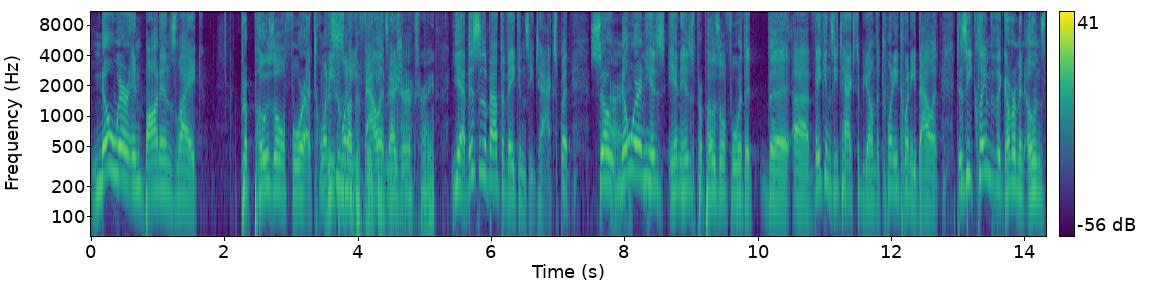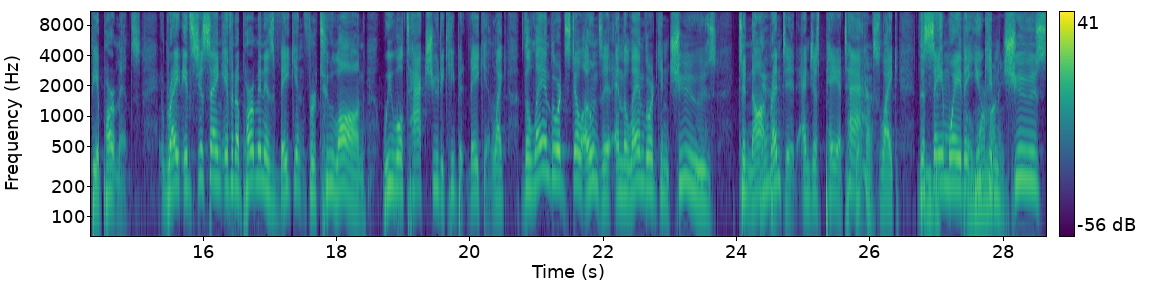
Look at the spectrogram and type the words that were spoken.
nowhere in Bonin's like proposal for a 2020 This is about the ballot measure tax, right? Yeah, this is about the vacancy tax, but so nowhere in his in his proposal for the the uh, vacancy tax to be on the 2020 ballot does he claim that the government owns the apartments. Right? It's just saying if an apartment is vacant for too long, we will tax you to keep it vacant. Like the landlord still owns it, and the landlord can choose to not Yeah. rent it and just pay a tax. Yeah. Like the just same way that you can money. choose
